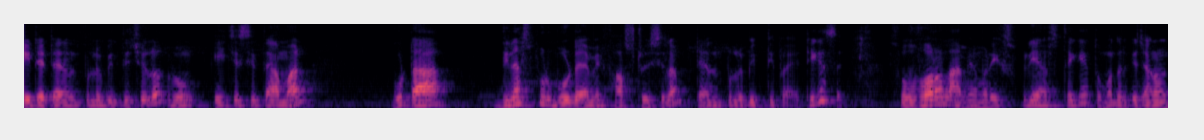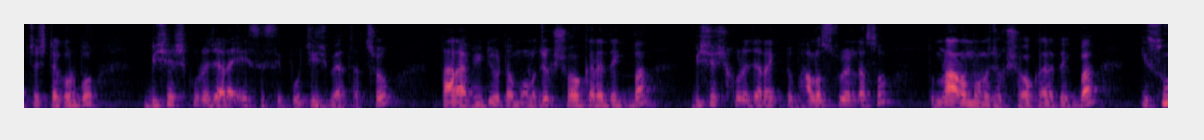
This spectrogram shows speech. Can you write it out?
এইটে ট্যালেন্ট পুলে বৃত্তি ছিল এবং এইচএসসিতে আমার গোটা দিনাজপুর বোর্ডে আমি ফার্স্ট হয়েছিলাম ট্যালেন্ট পুলে বৃত্তি পাই ঠিক আছে? সো ওভারঅল আমি আমার এক্সপিরিয়েন্স থেকে তোমাদেরকে জানানোর চেষ্টা করব। বিশেষ করে যারা এসএসসি পঁচিশ ব্যাচ আছো, তারা ভিডিওটা মনোযোগ সহকারে দেখবা। বিশেষ করে যারা একটু ভালো স্টুডেন্ট আছো, তোমরা আরও মনোযোগ সহকারে দেখবা। কিছু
